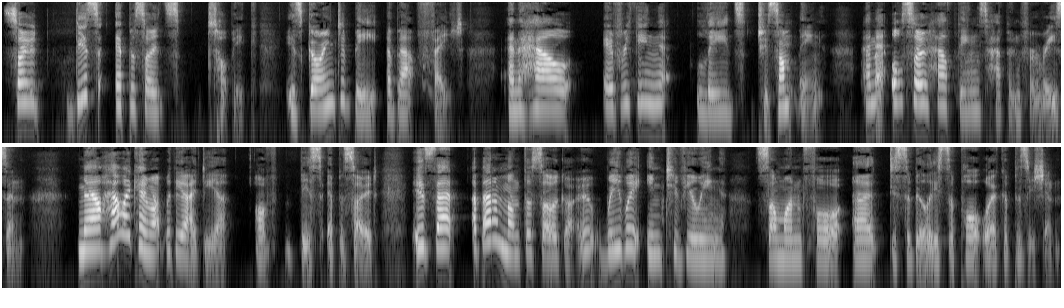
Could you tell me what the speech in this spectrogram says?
So, this episode's topic is going to be about fate and how everything leads to something, and also how things happen for a reason. Now, how I came up with the idea of this episode is that about a month or so ago, we were interviewing someone for a disability support worker position.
